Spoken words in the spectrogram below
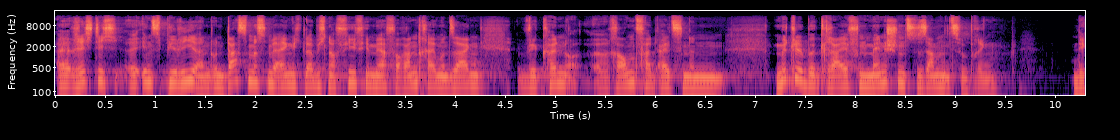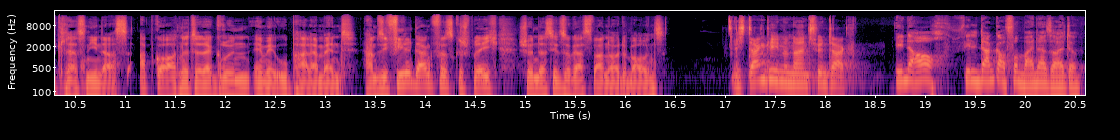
äh, richtig äh, inspirierend. Und das müssen wir eigentlich, glaube ich, noch viel, viel mehr vorantreiben und sagen, wir können äh, Raumfahrt als einen Mittel begreifen, Menschen zusammenzubringen. Niklas Ninas, Abgeordneter der Grünen im EU-Parlament. Haben Sie vielen Dank fürs Gespräch. Schön, dass Sie zu Gast waren heute bei uns. Ich danke Ihnen und einen schönen Tag. Ihnen auch. Vielen Dank auch von meiner Seite.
